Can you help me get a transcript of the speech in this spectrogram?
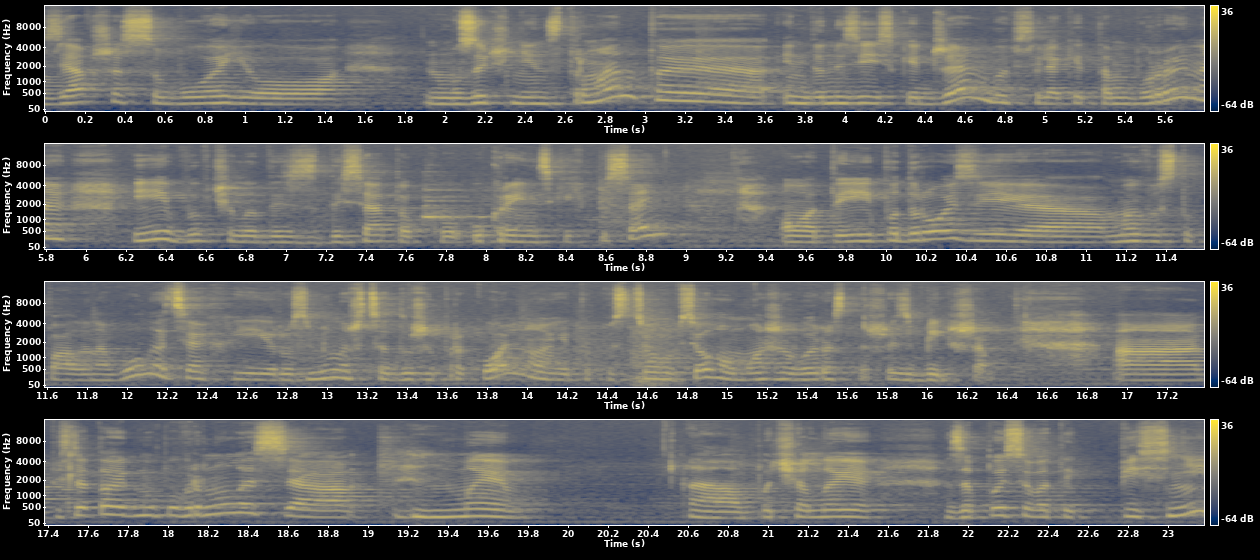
взявши з собою музичні інструменти, індонезійські джемби, всілякі тамбурини, і вивчили десь з десяток українських пісень. От і по дорозі е, ми виступали на вулицях і розуміли, що це дуже прикольно, і типу з цього всього може вирости щось більше. А після того, як ми повернулися, ми. е, Почали записувати пісні,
